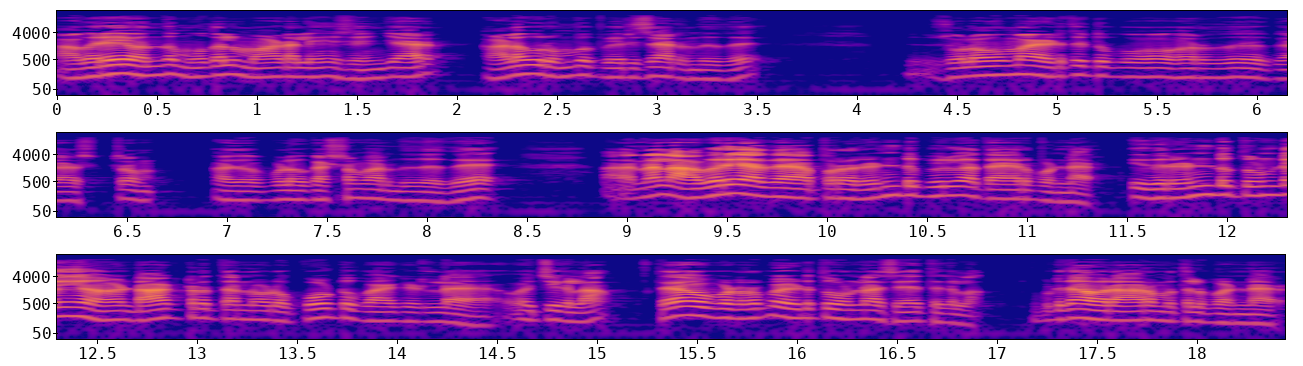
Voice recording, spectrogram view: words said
அவரே வந்து முதல் மாடலையும் செஞ்சார். அளவு ரொம்ப பெருசாக இருந்தது. சுலபமாக எடுத்துகிட்டு போகிறது கஷ்டம். அது அவ்வளோ கஷ்டமாக இருந்தது அது. அதனால் அவரே அதை அப்புறம் ரெண்டு பிரிவாக தயார் பண்ணார். இது ரெண்டு துண்டையும் டாக்டர் தன்னோட கோட்டு பாக்கெட்டில் வச்சுக்கலாம். தேவைப்படுறப்ப எடுத்து ஒன்றா சேர்த்துக்கலாம். இப்படி தான் அவர் ஆரம்பத்தில் பண்ணார்.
